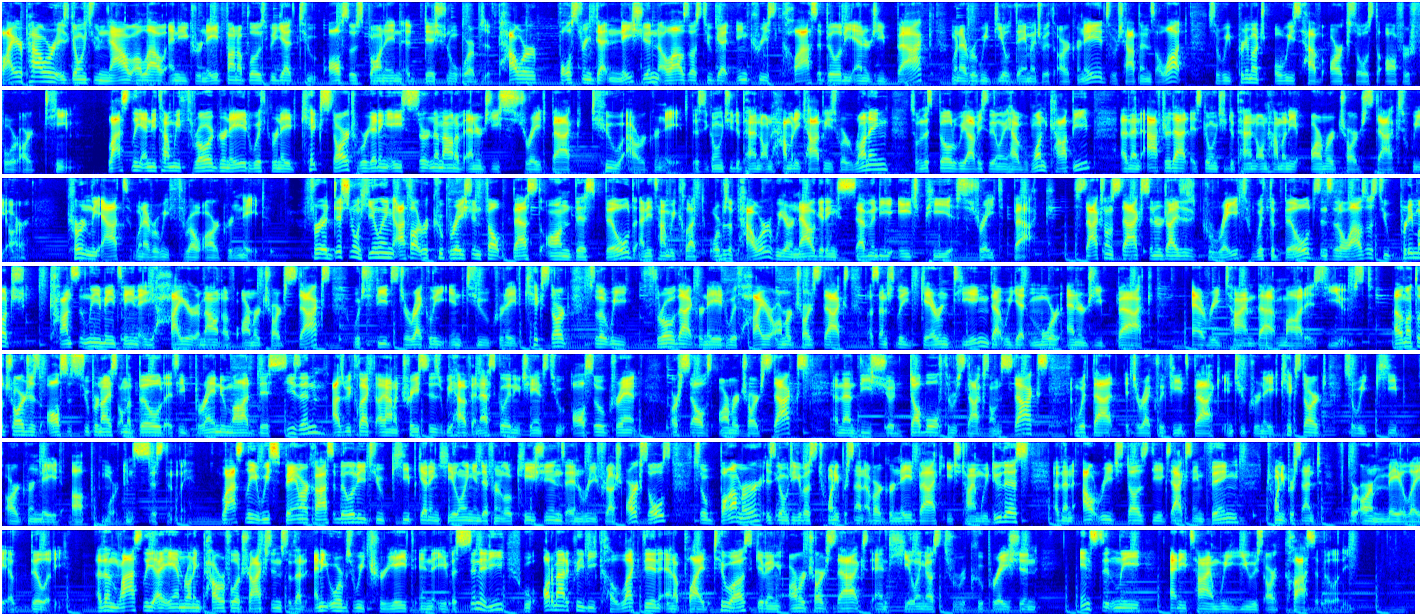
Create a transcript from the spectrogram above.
Firepower is going to now allow any grenade final blows we get to also spawn in additional orbs of power. Bolstering Detonation allows us to get increased class ability energy back whenever we deal damage with our grenades, which happens a lot, so we pretty much always have Arc Souls to offer for our team. Lastly, anytime we throw a grenade with grenade kickstart, we're getting a certain amount of energy straight back to our grenade. This is going to depend on how many copies we're running. So in this build, we obviously only have one copy. And then after that, it's going to depend on how many armor charge stacks we are currently at whenever we throw our grenade. For additional healing, I thought recuperation felt best on this build. Anytime we collect orbs of power, we are now getting 70 HP straight back. Stacks on stacks synergizes great with the build since it allows us to pretty much constantly maintain a higher amount of armor charge stacks, which feeds directly into grenade kickstart so that we throw that grenade with higher armor charge stacks, essentially guaranteeing that we get more energy back every time that mod is used. Elemental Charge is also super nice on the build. It's a brand new mod this season. As we collect Ionic Traces, we have an escalating chance to also grant ourselves Armor Charge stacks, and then these should double through stacks on stacks. And with that, it directly feeds back into Grenade Kickstart, so we keep our grenade up more consistently. Lastly, we spam our class ability to keep getting healing in different locations and refresh Arc Souls. So Bomber is going to give us 20% of our grenade back each time we do this, and then Outreach does the exact same thing, 20% for our melee ability. And then lastly, I am running powerful attraction so that any orbs we create in a vicinity will automatically be collected and applied to us, giving armor charge stacks and healing us through recuperation instantly anytime we use our class ability.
